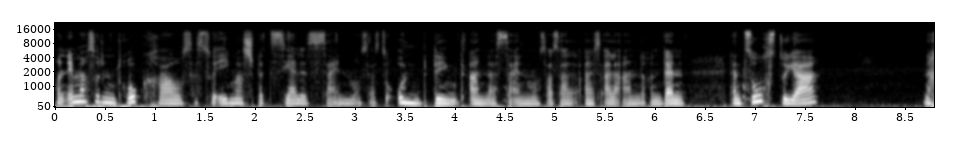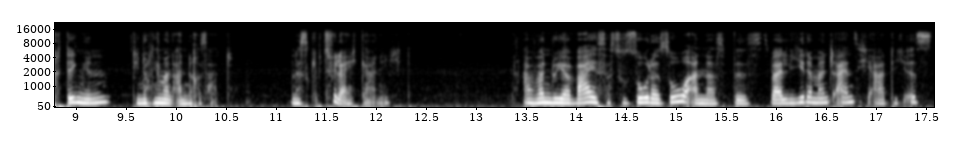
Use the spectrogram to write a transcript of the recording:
Und immer so den Druck raus, dass du irgendwas Spezielles sein musst, dass du unbedingt anders sein musst als, als alle anderen. Denn dann suchst du ja nach Dingen, die noch niemand anderes hat. Und das gibt es vielleicht gar nicht. Aber wenn du ja weißt, dass du so oder so anders bist, weil jeder Mensch einzigartig ist,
